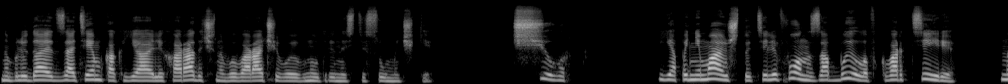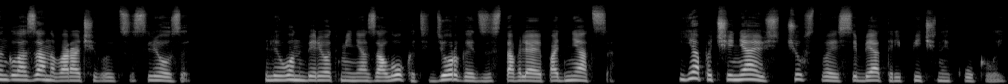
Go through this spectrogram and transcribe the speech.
наблюдает за тем, как я лихорадочно выворачиваю внутренности сумочки. Черт! Я понимаю, что телефон забыла в квартире. На глаза наворачиваются слезы. Леон берет меня за локоть, дергает, заставляя подняться. Я подчиняюсь, чувствуя себя тряпичной куклой.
